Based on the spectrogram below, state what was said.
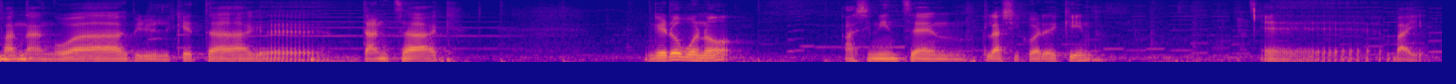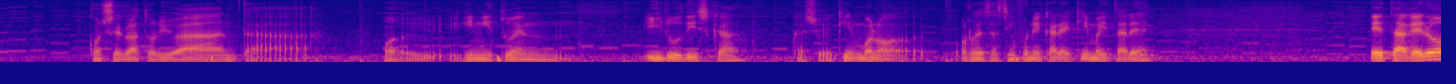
Fandangoak, birilketak, e, dantzak. Gero, bueno, hasi nintzen klasikoarekin, e, bai, konservatorioan, eta bueno, egin nituen hiru diska, kasuekin, bueno, orgeza sinfonikarekin baita ere. Eta gero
